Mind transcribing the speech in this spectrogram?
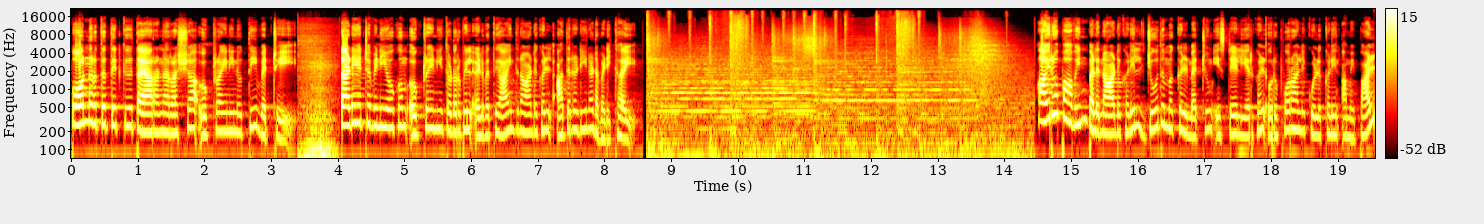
போர் நிறுத்தத்திற்கு தயாரான ரஷ்யா உக்ரைனின் உத்தி வெற்றி. தடையற்ற விநியோகம் உக்ரைனி தொடர்பில் எழுபத்தி ஐந்து நாடுகள் அதிரடி நடவடிக்கை. ஐரோப்பாவின் பல நாடுகளில் ஜூத மக்கள் மற்றும் இஸ்ரேலியர்கள் ஒரு போராளி குழுக்களின் அமைப்பால்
